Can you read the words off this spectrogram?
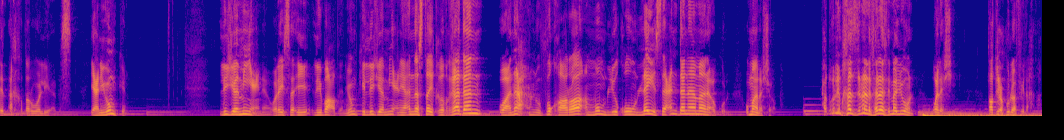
الأخضر واليابس. يعني يمكن لجميعنا وليس إيه لبعض. يمكن لجميعنا أن نستيقظ غدا ونحن فقراء مملقون. ليس عندنا ما نأكل وما نشرب. حتقول لي مخزن أنا ثلاثة مليون؟ ولا شيء. تضيع كلها في لحظة.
